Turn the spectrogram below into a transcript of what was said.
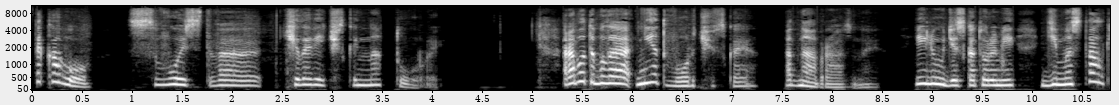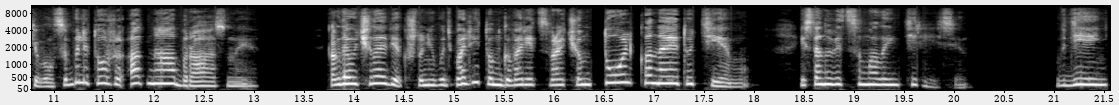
Таково свойство человеческой натуры. Работа была не творческая, однообразная, и люди, с которыми Дима сталкивался, были тоже однообразные. Когда у человека что-нибудь болит, он говорит с врачом только на эту тему и становится малоинтересен. В день,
